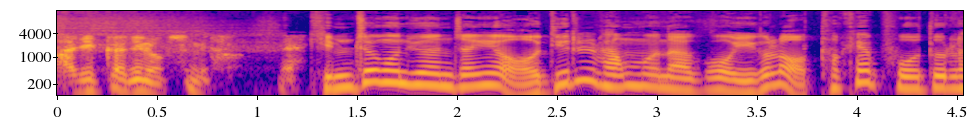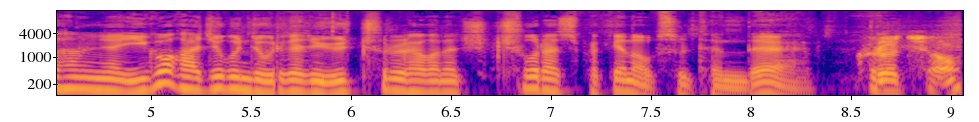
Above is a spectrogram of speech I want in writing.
아직까지는 없습니다. 네. 김정은 위원장이 어디를 방문하고 이걸 어떻게 보도를 하느냐 이거 가지고 이제 우리가 좀 유추를 하거나 추측을 할 수밖에 없을 텐데 그렇죠.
